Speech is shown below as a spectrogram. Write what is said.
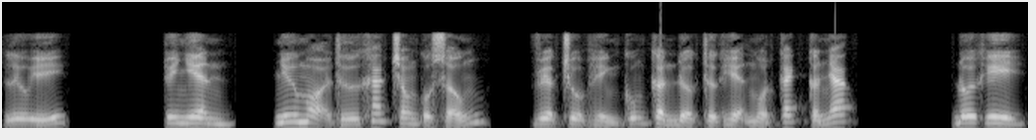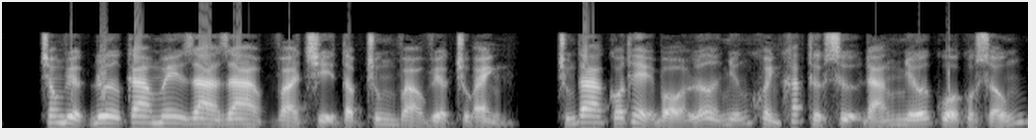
Lưu ý. Tuy nhiên, như mọi thứ khác trong cuộc sống, việc chụp hình cũng cần được thực hiện một cách cân nhắc. Đôi khi, trong việc đưa camera ra và chỉ tập trung vào việc chụp ảnh, chúng ta có thể bỏ lỡ những khoảnh khắc thực sự đáng nhớ của cuộc sống.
